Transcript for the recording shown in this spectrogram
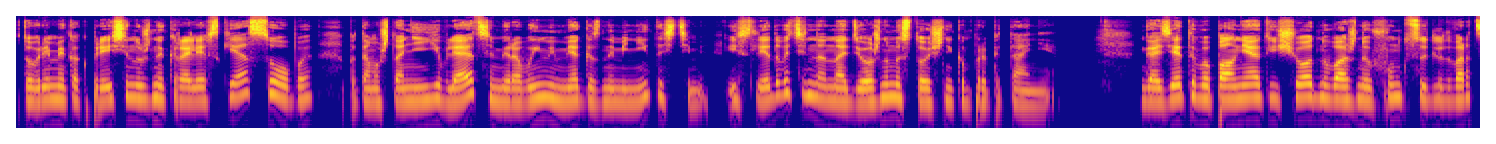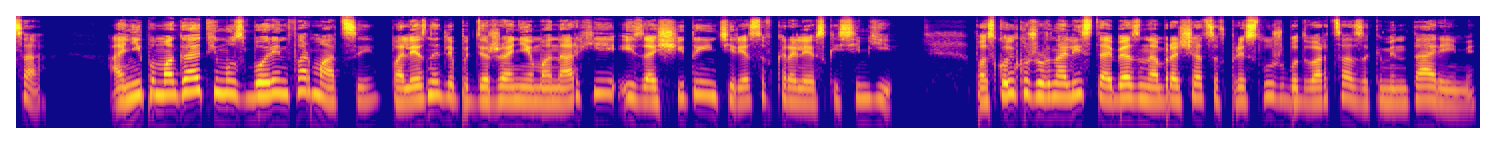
в то время как прессе нужны королевские особы, потому что они являются мировыми мегазнаменитостями и, следовательно, надежным источником пропитания. Газеты выполняют еще одну важную функцию для дворца. Они помогают ему в сборе информации, полезной для поддержания монархии и защиты интересов королевской семьи. Поскольку журналисты обязаны обращаться в пресс-службу дворца за комментариями,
